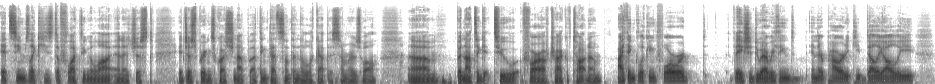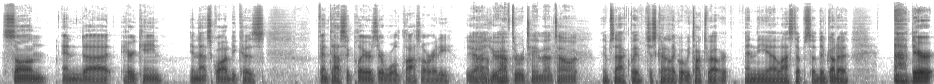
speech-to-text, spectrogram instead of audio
it seems like he's deflecting a lot, and it just it just brings question up. I think that's something to look at this summer as well. Um, but not to get too far off track of Tottenham. I think looking forward, they should do everything in their power to keep Dele Alli, Son, and uh, Harry Kane in that squad because fantastic players. They're world class already. Yeah, Um, you have to retain that talent. Exactly. Just kind of like what we talked about in the uh, last episode. They've got a they're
